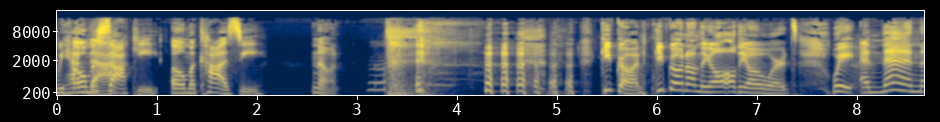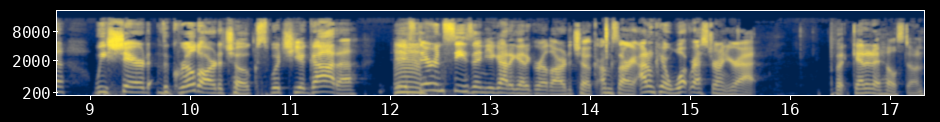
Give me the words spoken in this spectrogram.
we had that. Omasaki, Omakazi. No. Keep going. Keep going on the all, all the O words. Wait, and then we shared the grilled artichokes, which you gotta. Mm. If they're in season, you gotta get a grilled artichoke. I'm sorry, I don't care what restaurant you're at, but get it at Hillstone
